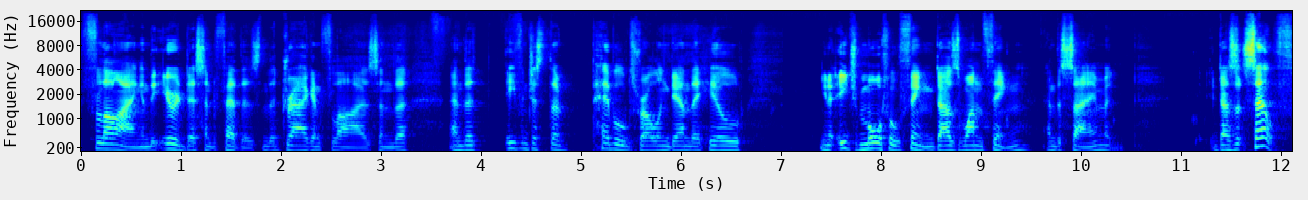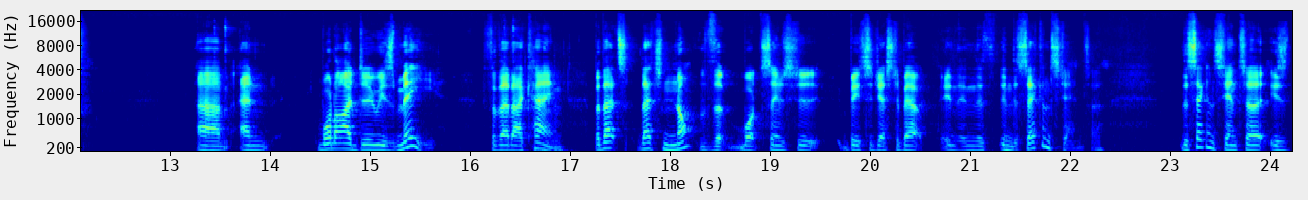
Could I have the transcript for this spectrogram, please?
flying and the iridescent feathers and the dragonflies and the and the even just the pebbles rolling down the hill. You know, each mortal thing does one thing and the same. It, it does itself. Um, and what I do is me. For that I came. But that's that's not the, what seems to be suggested about in, in the in the second stanza. The second stanza is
